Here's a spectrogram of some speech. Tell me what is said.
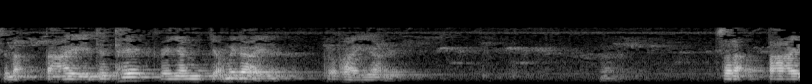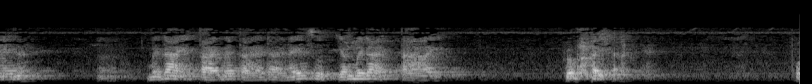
สละตายแท้ๆก็ยังจะไม่ได้พระพายยะสสละตายเลยนะไม่ได้ตายไม่ตายได้ในที่สุดยังไม่ได้ตายพระอะไรพอ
